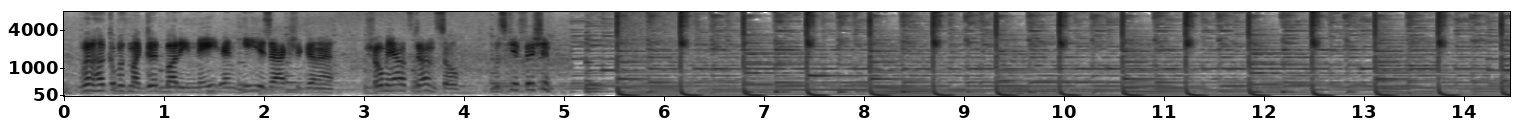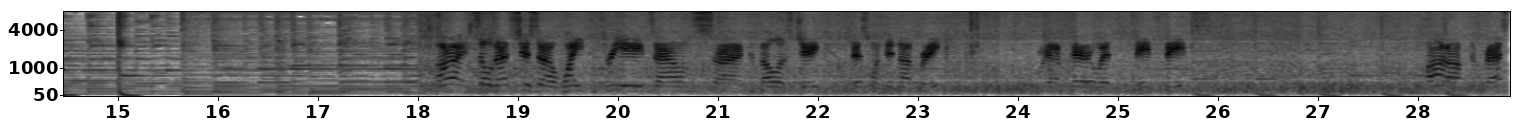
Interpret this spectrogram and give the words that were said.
I'm gonna hook up with my good buddy Nate, and he is actually gonna show me how it's done. So let's get fishing. Right, that's just a white 3 8 ounce uh, Cabela's jig. This one did not break. We're gonna pair it with Nate's baits. Hot off the press.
